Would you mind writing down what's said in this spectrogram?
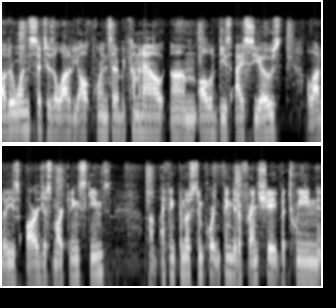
Other ones, such as a lot of the altcoins that have been coming out, um, all of these ICOs, a lot of these are just marketing schemes. Um, I think the most important thing to differentiate between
